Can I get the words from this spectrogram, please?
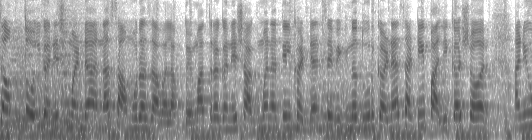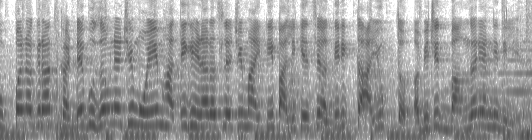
समतोल गणेश मंडळांना सामोरा जावा लागतोय. मात्र गणेश आगमनातील खड्ड्यांचे विघ्न दूर करण्यासाठी पालिका शहर आणि उपनगरात खड्डे बुजवण्याची मोहीम हाती घेणार असल्याची माहिती पालिकेचे अतिरिक्त आयुक्त अभिजित बांगर यांनी दिली आहे.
